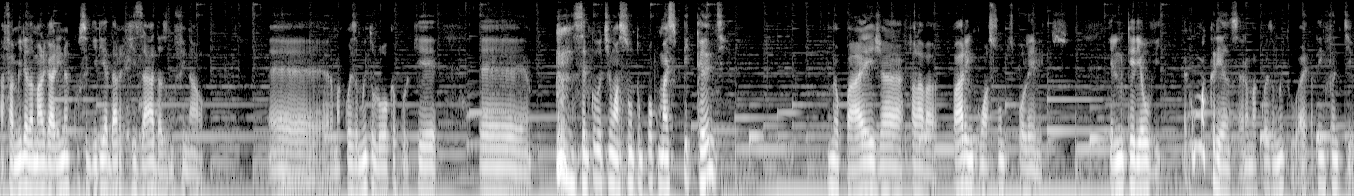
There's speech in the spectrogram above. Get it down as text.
a família da Margarina conseguiria dar risadas no final. É, era uma coisa muito louca, porque é, sempre quando tinha um assunto um pouco mais picante, meu pai já falava: parem com assuntos polêmicos, que ele não queria ouvir. É como uma criança, era uma coisa muito até infantil.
